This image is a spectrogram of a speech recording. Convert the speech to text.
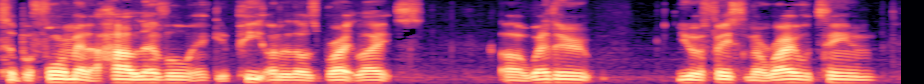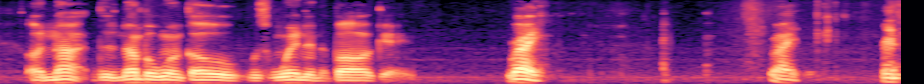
to perform at a high level and compete under those bright lights. Uh, whether you are facing a rival team or not, the number one goal was winning the ball game. Right. Right. And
